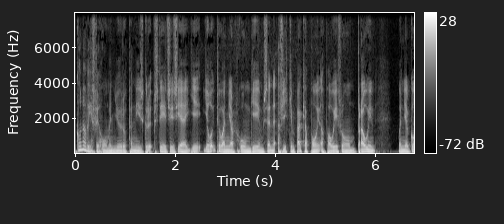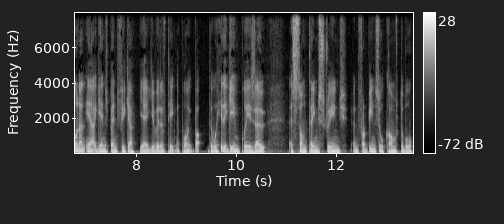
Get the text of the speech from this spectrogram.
going away from home in Europe in these group stages, yeah, you, you look to win your home games, and if you can pick a point up away from home, brilliant. When you're going into it against Benfica, yeah, you would have taken the point, but the way the game plays out is sometimes strange, and for being so comfortable,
